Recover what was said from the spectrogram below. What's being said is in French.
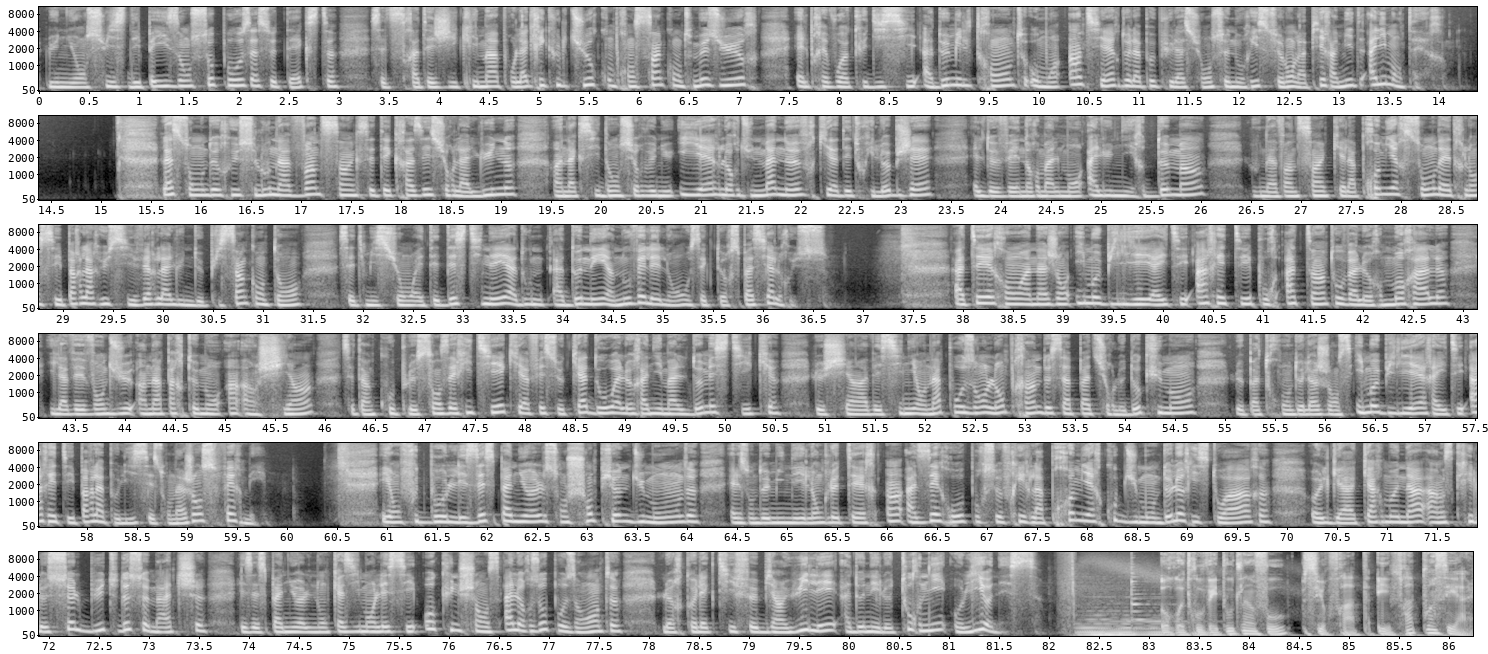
L'Union suisse des paysans s'oppose à ce texte. Cette stratégie climat pour l'agriculture comprend 50 mesures. Elle prévoit que d'ici à 2030, au moins un tiers de la population se nourrisse selon la pyramide alimentaire. La sonde russe Luna 25 s'est écrasée sur la Lune. Un accident survenu hier lors d'une manœuvre qui a détruit l'objet. Elle devait normalement allunir demain. Luna 25 est la première sonde à être lancée par la Russie vers la Lune depuis 50 ans. Cette mission était destinée à donner un nouvel élan au secteur spatial russe. À Téhéran, un agent immobilier a été arrêté pour atteinte aux valeurs morales. Il avait vendu un appartement à un chien. C'est un couple sans héritier qui a fait ce cadeau à leur animal domestique. Le chien avait signé en apposant l'empreinte de sa patte sur le document. Le patron de l'agence immobilière a été arrêté par la police et son agence fermée. Et en football, les Espagnols sont championnes du monde. Elles ont dominé l'Angleterre 1 à 0 pour s'offrir la première Coupe du Monde de leur histoire. Olga Carmona a inscrit le seul but de ce match. Les Espagnols n'ont quasiment laissé aucune chance à leurs opposantes. Leur collectif bien huilé a donné le tournis aux Lyonnaises. Retrouvez toute l'info sur frappe et frappe.ch.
